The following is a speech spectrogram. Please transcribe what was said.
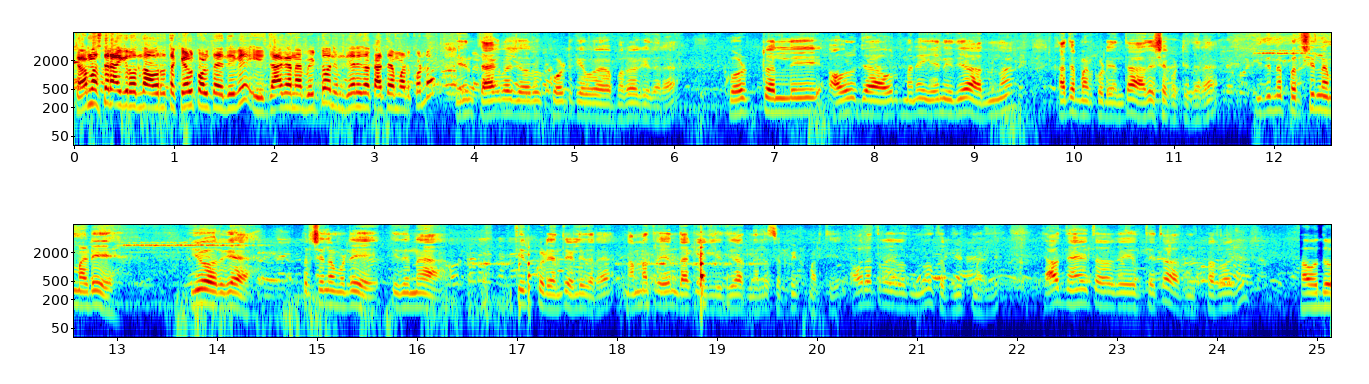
ಗ್ರಾಮಸ್ಥರಾಗಿರೋದನ್ನ ಅವ್ರ ಹತ್ರ ಕೇಳ್ಕೊಳ್ತಾ ಇದ್ದೀವಿ. ಈ ಜಾಗನ ಬಿಟ್ಟು ನಿಮ್ದು ಏನಿದೆ ಖಾತೆ ಮಾಡಿಕೊಂಡು. ಏನು ತ್ಯಾಗರಾಜ್ ಅವರು ಕೋರ್ಟ್ಗೆ ಮರೋಗಿದ್ದಾರೆ ಕೋರ್ಟಲ್ಲಿ ಅವ್ರ ಜ, ಅವ್ರ ಮನೆ ಏನಿದೆಯೋ ಅದನ್ನ ಖಾತೆ ಮಾಡಿಕೊಡಿ ಅಂತ ಆದೇಶ ಕೊಟ್ಟಿದ್ದಾರೆ. ಇದನ್ನು ಪರಿಶೀಲನೆ ಮಾಡಿ ಯು ಅವ್ರಿಗೆ ಪರಿಶೀಲನೆ ಮಾಡಿ ಇದನ್ನು ತೀರ್ಪು ಕೊಡಿ ಅಂತ ಹೇಳಿದ್ದಾರೆ. ನಮ್ಮ ಹತ್ರ ಏನು ದಾಖಲೆಗಳಿದೆಯೋ ಅದನ್ನೆಲ್ಲ ಸಬ್ಮಿಟ್ ಮಾಡ್ತೀವಿ. ಅವ್ರ ಹತ್ರ ಇರೋದನ್ನು ಸಬ್ಮಿಟ್ ಮಾಡಲಿ. ಯಾವ್ದು ನ್ಯಾಯಯುತವಾಗಿ ಇರ್ತೈತೋ ಅದನ್ನ ಪರವಾಗಿ ಹೌದು.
